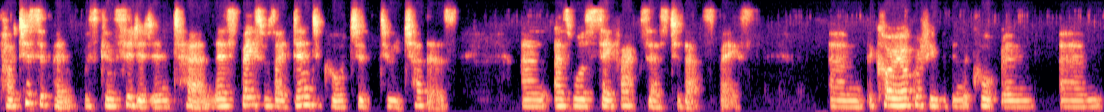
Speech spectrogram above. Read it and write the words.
participant was considered in turn. Their space was identical to, to each other's, and as was safe access to that space. um, the choreography within the courtroom um,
